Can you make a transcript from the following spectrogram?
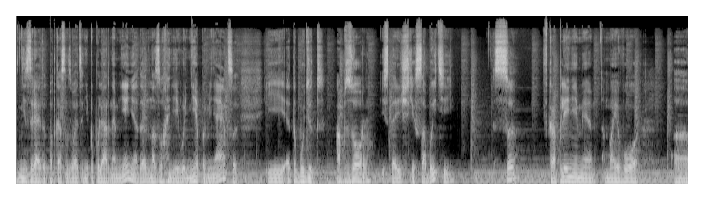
не зря этот подкаст называется «Непопулярное мнение», да, название его не поменяется, и это будет обзор исторических событий с вкраплениями моего э,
